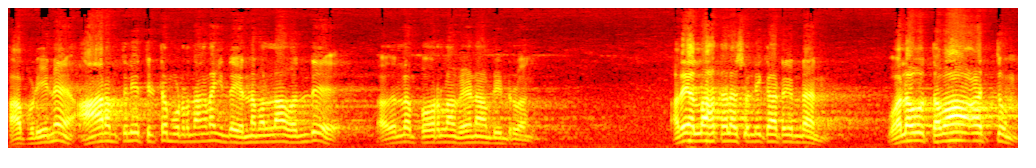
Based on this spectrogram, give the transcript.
அப்படின்னு ஆரம்பத்திலேயே திட்டம் போட்டிருந்தாங்கன்னா இந்த எண்ணமெல்லாம் வந்து அதெல்லாம் போரெல்லாம் வேணாம் அப்படின்றவாங்க. அதே அல்லாஹால சொல்லி காட்டுகின்றான். வலவு தவாத்தும்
